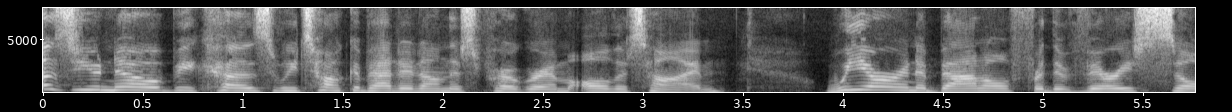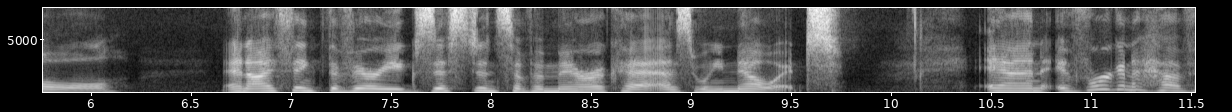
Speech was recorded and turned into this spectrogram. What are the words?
As you know, because we talk about it on this program all the time, we are in a battle for the very soul, and I think the very existence of America as we know it. And if we're going to have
